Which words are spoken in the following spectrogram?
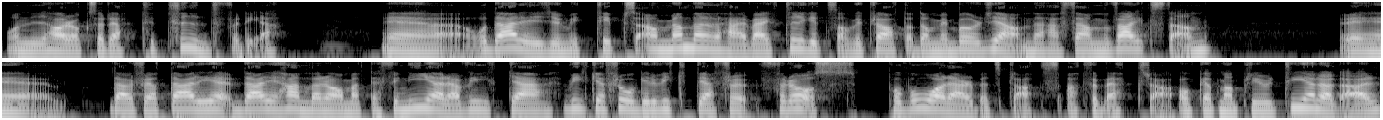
och ni har också rätt till tid för det. Eh, och där är ju mitt tips att använda det här verktyget som vi pratade om i början, den här samverkstan. Eh, därför att där, är, där handlar det om att definiera vilka, vilka frågor är viktiga för, för oss på vår arbetsplats att förbättra och att man prioriterar där.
